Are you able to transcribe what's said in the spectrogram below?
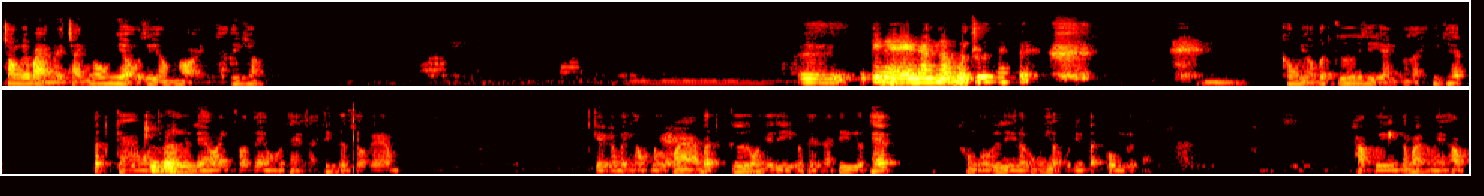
Trong cái bảng này tránh không hiểu gì không? Hỏi giải thích cho. Ừ, cái này em đang đọc một chút đấy. ừ. không hiểu bất cứ cái gì anh có giải thích hết tất cả mọi Vâng. thứ đều anh có đều có thể giải thích được cho các em kể cả bệnh học nội khoa bất cứ một cái gì có thể giải thích được hết không có cái gì là không hiểu đến tận cùng được cả học thì các bạn phải học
